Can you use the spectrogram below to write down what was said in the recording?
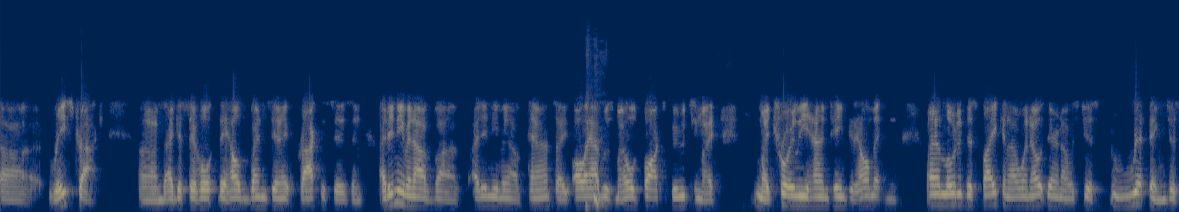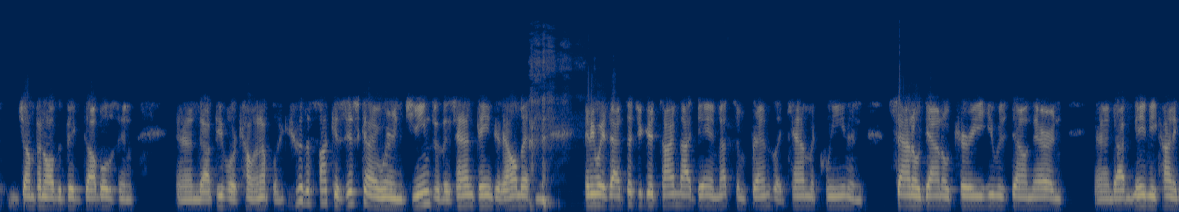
uh, racetrack, um, I guess they hold, they held Wednesday night practices, and I didn't even have uh, I didn't even have pants. I all I had was my old Fox boots and my my Troy Lee hand painted helmet, and I unloaded this bike and I went out there and I was just ripping, just jumping all the big doubles, and and uh, people are coming up like, who the fuck is this guy wearing jeans with his hand painted helmet? And anyways, I had such a good time that day and met some friends like Cam McQueen and Sano Dano Curry. He was down there and and uh, made me kind of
